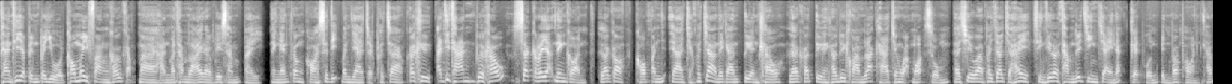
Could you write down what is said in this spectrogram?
แทนที่จะเป็นประโยชน์เขาไม่ฟังเขากลับมาหันมาทำร้ายเราด้วยซ้ำไป ดังนั้นต้องขอสติปัญญาจากพระเจ้า ก็คืออธิษฐานเพื่อเขาสักระยะหนึ่งก่อน แล้วก็ขอปัญญาจากพระเจ้าในการเตือนเขาแล้วก็เตือนเขาด้วยความรักหาจังหวะเหมาะสม และเชื่อว่าพระเจ้าจะให้สิ่งที่เราทำด้วยจริงใจนะเกิดผลเป็นพระพรครับ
